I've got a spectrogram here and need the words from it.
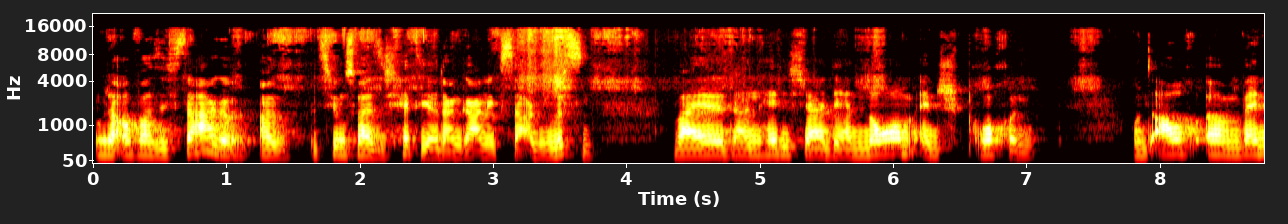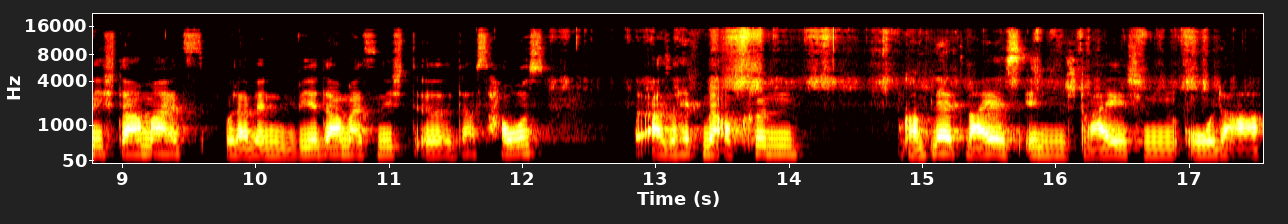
oder auch was ich sage. Also, beziehungsweise ich hätte ja dann gar nichts sagen müssen, weil dann hätte ich ja der Norm entsprochen. Und auch ähm, wenn ich damals oder wenn wir damals nicht äh, das Haus also hätten wir auch können komplett weiß innen streichen oder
